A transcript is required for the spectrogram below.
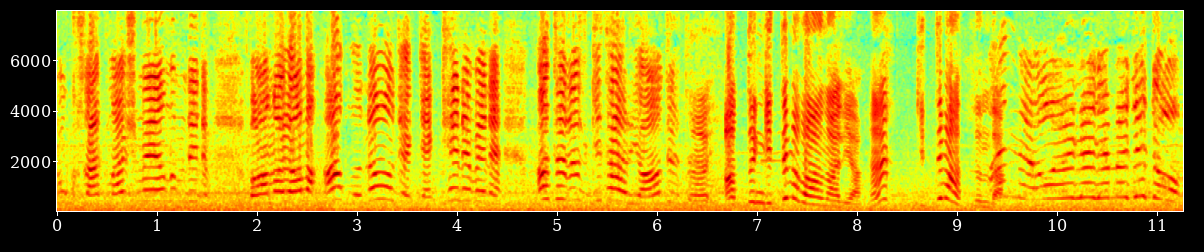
çok uzaklaşmayalım dedim. Bana ama abla ne olacak ya kenemene atarız gider ya dedi. Ha, attın gitti mi Banu Ali ya? Ha? Gitti mi attın da? Anne o öyle demedi de o.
